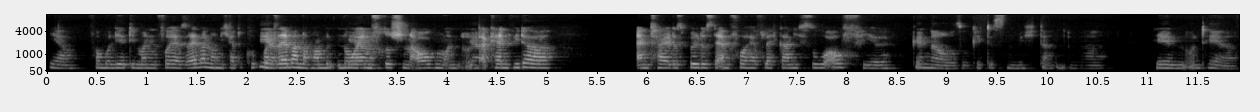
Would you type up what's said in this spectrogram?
ja, formuliert, die man vorher selber noch nicht hatte, guckt ja. man selber nochmal mit neuen, ja. frischen Augen und, und ja. erkennt wieder einen Teil des Bildes, der einem vorher vielleicht gar nicht so auffiel. Genau, so geht es nämlich dann immer hin und her.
